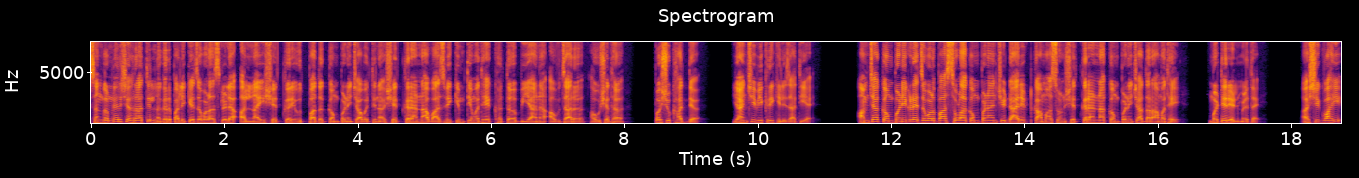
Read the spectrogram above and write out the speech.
Sangamner शहरातील नगरपालिकेजवळ असलेल्या अल्नाई शेतकरी उत्पादक कंपनीच्या वतीनं शेतकऱ्यांना वाजवी किमतीमध्ये खतं बियाणं अवजारं औषधं पशुखाद्य यांची विक्री केली जाते आमच्या कंपनीकडे जवळपास सोळा कंपन्यांची डायरेक्ट कामं असून शेतकऱ्यांना कंपनीच्या दरामध्ये मटेरियल मिळतंय. अशी ग्वाही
